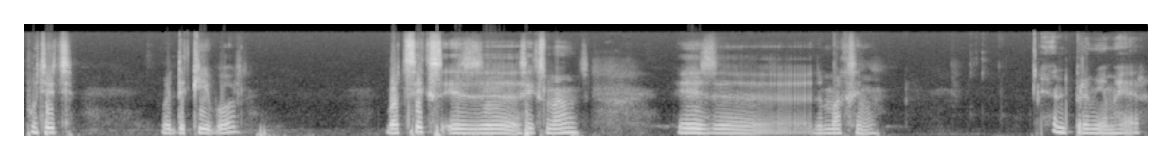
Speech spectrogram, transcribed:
put it with the keyboard. But 6 is uh, 6 mounts is uh, the maximum and premium here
